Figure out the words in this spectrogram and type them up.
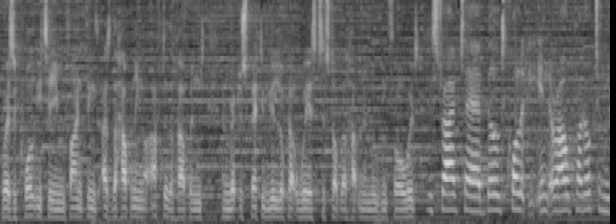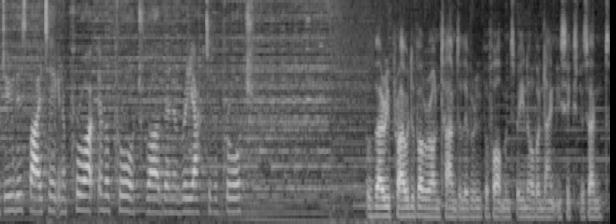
whereas a quality team find things as they're happening or after they've happened and retrospectively look at ways to stop that happening moving forward. We strive to build quality into our product and we do this by taking a proactive approach rather than a reactive approach. We're very proud of our on-time delivery performance being over 96%.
